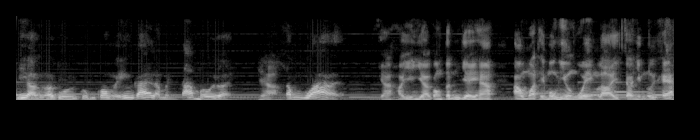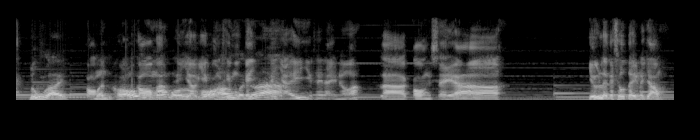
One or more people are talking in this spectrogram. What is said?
Với lần nữa tôi cũng có nghĩ cái là mình 80 rồi. Dạ. Sống quá rồi. Dạ thôi vậy giờ con tính vậy ha. Ông á thì muốn nhường quyền lợi cho những người khác. Đúng rồi. Còn Mình khổ còn con á bây giờ vậy con thêm hơn một cái à. cái nhã ý như thế này nữa là con sẽ ờ, giữ lại cái số tiền đó cho ông.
